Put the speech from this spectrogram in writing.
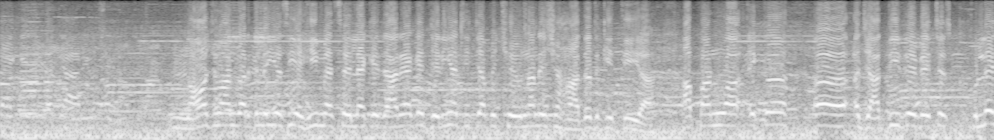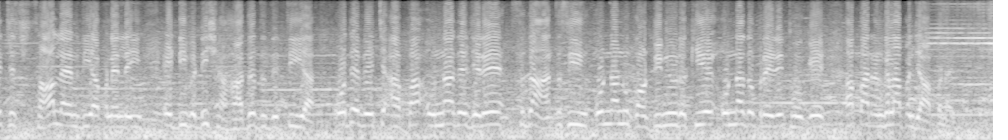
ਲੈ ਕੇ ਜਿਹੜਾ ਜਾ ਰਹੇ ਹੋ ਸ਼ਹਿਰ ਨੌਜਵਾਨ ਵਰਗ ਲਈ ਅਸੀਂ ਇਹੀ ਮੈਸੇਜ ਲੈ ਕੇ ਜਾ ਰਹੇ ਹਾਂ ਕਿ ਜਿਹੜੀਆਂ ਚੀਜ਼ਾਂ ਪਿੱਛੇ ਉਹਨਾਂ ਨੇ ਸ਼ਹਾਦਤ ਕੀਤੀ ਆ, ਆਪਾਂ ਨੂੰ ਇੱਕ ਆਜ਼ਾਦੀ ਦੇ ਵਿੱਚ ਖੁੱਲੇ ਚ ਸਾਹ ਲੈਣ ਦੀ ਆਪਣੇ ਲਈ ਐਡੀ ਵੱਡੀ ਸ਼ਹਾਦਤ ਦਿੱਤੀ ਆ। ਉਹਦੇ ਵਿੱਚ ਆਪਾਂ ਉਹਨਾਂ ਦੇ ਜਿਹੜੇ ਸਿਧਾਂਤ ਸੀ, ਉਹਨਾਂ ਨੂੰ ਕੰਟੀਨਿਊ ਰੱਖੀਏ, ਉਹਨਾਂ ਤੋਂ ਪ੍ਰੇਰਿਤ ਹੋ ਕੇ ਆਪਾਂ ਰੰਗਲਾ ਪੰਜਾਬ ਬਣਾਈਏ।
